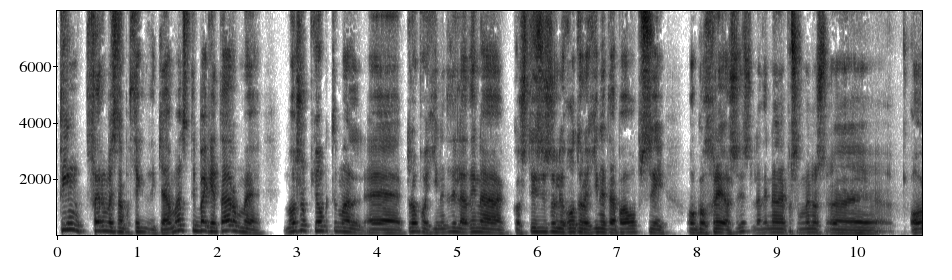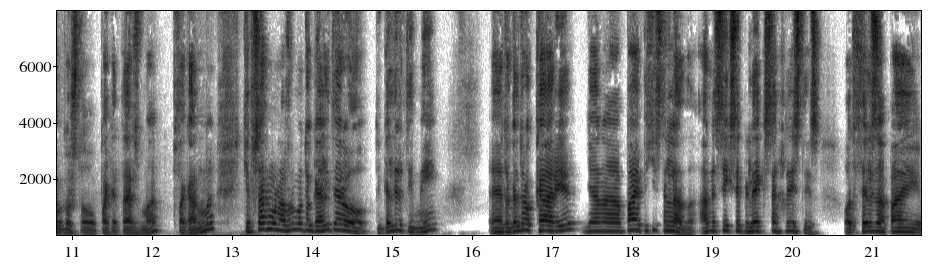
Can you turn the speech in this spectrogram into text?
Την φέρνουμε στην αποθήκη τη δικιά μας, την πακετάρουμε με όσο πιο optimal ε, τρόπο γίνεται, δηλαδή να κοστίζει όσο λιγότερο γίνεται από άποψη ογκοχρέωσης, δηλαδή να είναι προσωπημένο ε, όγκος στο πακετάρισμα που θα κάνουμε και ψάχνουμε να βρούμε τον καλύτερο, την καλύτερη τιμή, ε, τον καλύτερο carrier για να πάει π.χ. στην Ελλάδα. Αν εσύ έχεις επιλέξει σαν χρήστης ότι θέλεις να πάει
